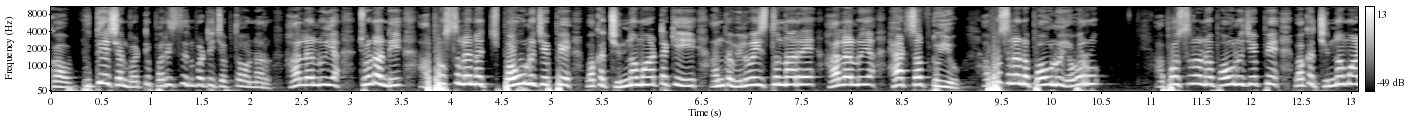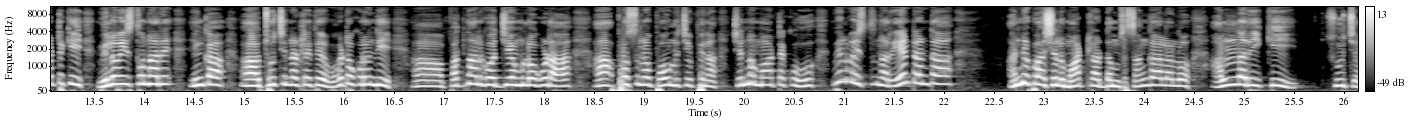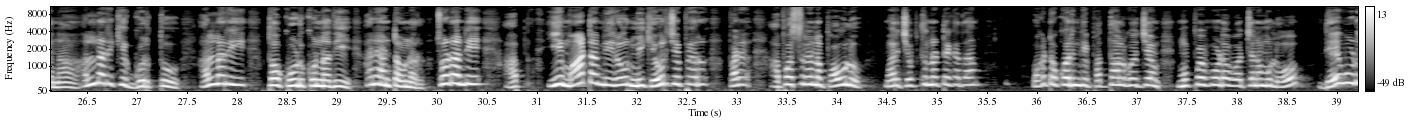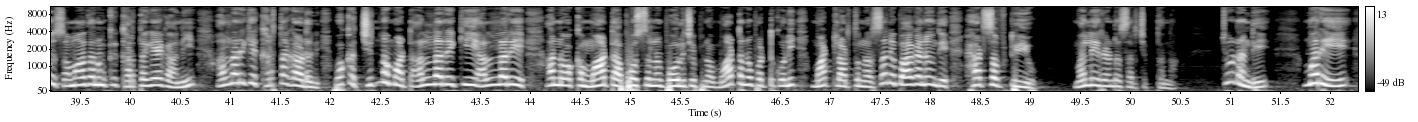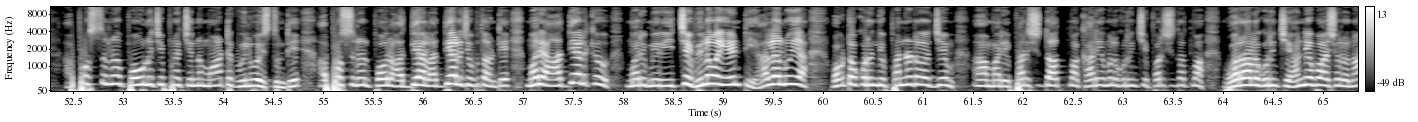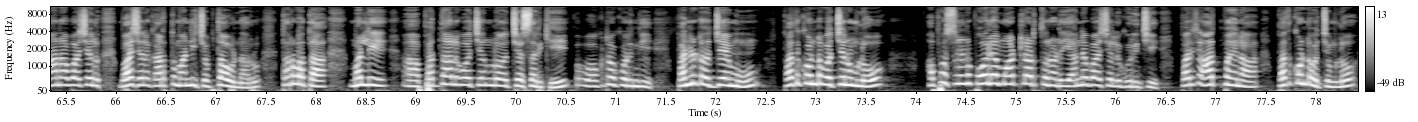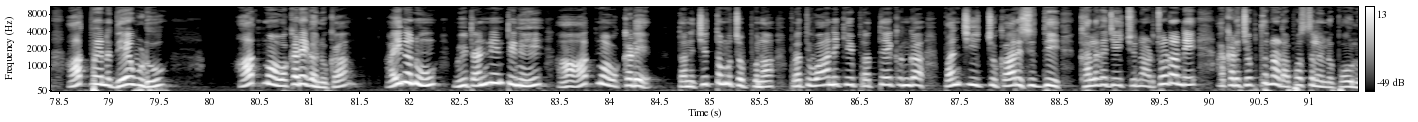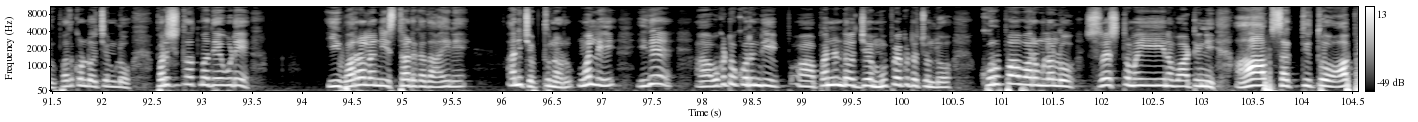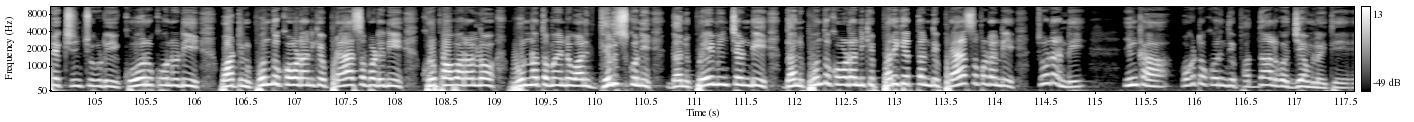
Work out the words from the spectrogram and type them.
ఒక ఉద్దేశాన్ని బట్టి పరిస్థితిని బట్టి చెప్తా ఉన్నారు. హల్లెలూయ! చూడండి అపస్తులైన పౌలు చెప్పే ఒక చిన్న మాటకి అంత విలువ ఇస్తున్నారే hallelujah! Hats up to you. అపస్తులైన పౌలు ఎవరు? అపస్తులైన పౌలు చెప్పే ఒక చిన్న మాటకి విలువ ఇస్తున్నారే ఇంకా చూచినట్లయితే ఒకటో కొరింది పద్నాలుగో అధ్యాయంలో కూడా ఆ అపస్తులైన పౌలు చెప్పిన చిన్న మాటకు విలువ ఇస్తున్నారు ఏంటంట? అన్ని భాషలు మాట్లాడడం సంఘాలలో అల్లరికి సూచన అల్లరికి గుర్తు అల్లరితో కూడుకున్నది అని అంటూ ఉన్నారు. చూడండి ఈ మాట మీరు మీకు ఎవరు చెప్పారు? పరి అపస్తులైన పౌలు మరి చెప్తున్నట్టే కదా? ఒకటో కొరింది పద్నాలుగు వచ్చాం ముప్పై మూడో వచనములో దేవుడు సమాధానంకి కర్తగే కానీ అల్లరికి కర్తగాడని ఒక చిన్న మాట అల్లరికి అల్లరి అన్న ఒక మాట అపోస్తులను పౌలు చెప్పిన మాటను పట్టుకొని మాట్లాడుతున్నారు. సరే బాగానే ఉంది. హ్యాట్స్ ఆఫ్ టు యూ మళ్ళీ రెండోసారి చెప్తున్నా. చూడండి మరి అపస్తులను పౌలు చెప్పిన చిన్న మాటకు విలువ ఇస్తుంటే అపస్తులను పౌలు అధ్యాయాలు అధ్యాయాలు చెబుతా ఉంటే మరి ఆ అధ్యాయాలకు మరి మీరు ఇచ్చే విలువ ఏంటి? అలలుయ ఒకటో కొరింది పన్నెండో అధ్యాయం మరి పరిశుద్ధాత్మ కార్యముల గురించి పరిశుద్ధాత్మ వరాల గురించి అన్య భాషలు నానా భాషలు భాషలకు అర్థం అన్నీ చెప్తా ఉన్నారు. తర్వాత మళ్ళీ పద్నాలుగో వచనంలో వచ్చేసరికి ఒకటో కొరింది పన్నెండో అధ్యాయము పదకొండవ వచనంలో అపస్సులను పోలే మాట్లాడుతున్నాడు ఈ అన్య భాషల గురించి. పరి ఆత్మైన పదకొండవ వచనంలో ఆత్మైన దేవుడు ఆత్మ ఒకడే గనుక అయినను వీటన్నింటినీ ఆ ఆత్మ ఒక్కడే తన చిత్తము చొప్పున ప్రతివానికి ప్రత్యేకంగా పంచి ఇచ్చు కార్యసిద్ధి కలగజేయుచున్నాడు. చూడండి అక్కడ చెప్తున్నాడు అపస్తులైన పౌలు పదకొండవ వచనంలో పరిశుద్ధాత్మ దేవుడే ఈ వరాలన్నీ ఇస్తాడు కదా ఆయనే. అని చెప్తున్నారు. మళ్ళీ ఇదే ఒకటో కొరింది పన్నెండో అధ్యాయం ముప్పై ఒకటో వచనంలో కృపావరములలో శ్రేష్టమైన వాటిని ఆసక్తితో ఆపేక్షించుడి కోరుకొనుడి వాటిని పొందుకోవడానికి ప్రయాసపడిని కృపావరంలో ఉన్నతమైన వాటిని తెలుసుకొని దాన్ని ప్రేమించండి దాన్ని పొందుకోవడానికి పరిగెత్తండి ప్రయాసపడండి. చూడండి ఇంకా ఒకటో కొరింది పద్నాలుగు అధ్యాయంలో అయితే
